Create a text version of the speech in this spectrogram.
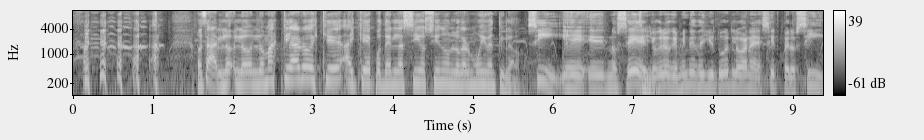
O sea, lo, lo- lo más claro es que hay que ponerla sí o sí en un lugar muy ventilado. Sí, eh, eh, no sé, Sí. yo creo que miles de youtubers lo van a decir, pero sí,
